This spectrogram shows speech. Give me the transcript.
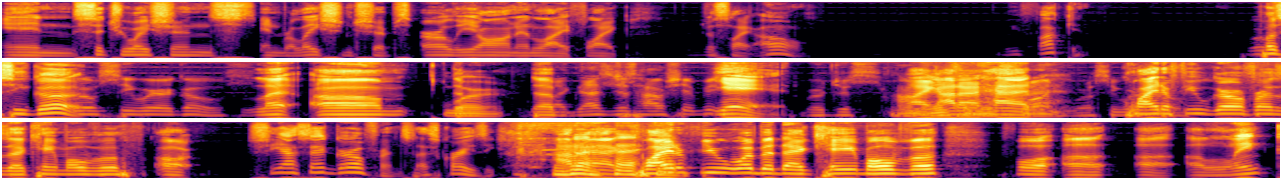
in situations in relationships early on in life, like just like oh, we fucking We'll- pussy good. we'll see where it goes. Let um the, Word. the like that's just how shit be. yeah we're just like I done infinite had. We'll quite a few girlfriends that came over. Or uh, see, I said girlfriends. That's crazy. I done had quite a few women that came over for a a, a link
